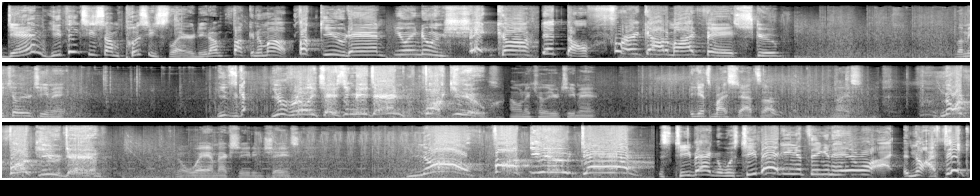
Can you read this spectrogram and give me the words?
Dan? He thinks he's some pussy slayer, dude. I'm fucking him up. Fuck you, Dan. You ain't doing shit, cuh. Get the frick out of my face, Scoop. Let me kill your teammate. You're really chasing me, Dan? Fuck you! I want to kill your teammate. He gets my stats up. Nice. No, fuck you, Dan! No way I'm actually eating chased. No! Fuck you, Dan! Is teabagging, was teabagging a thing in Halo? I, no, I think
